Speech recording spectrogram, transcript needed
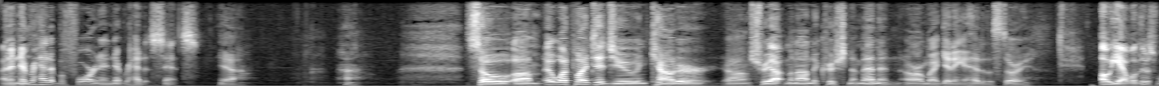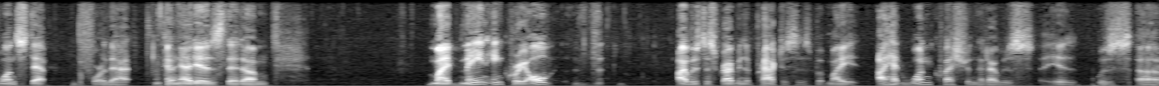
And mm-hmm. I never had it before, and I never had it since. Yeah. So, um, at what point did you encounter um, Sri Atmananda Krishna Menon, or am I getting ahead of the story? Oh yeah, well, there's one step before that, okay. and that is that um, my main inquiry, all the, I was describing the practices, but my I had one question that I was is, was uh,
